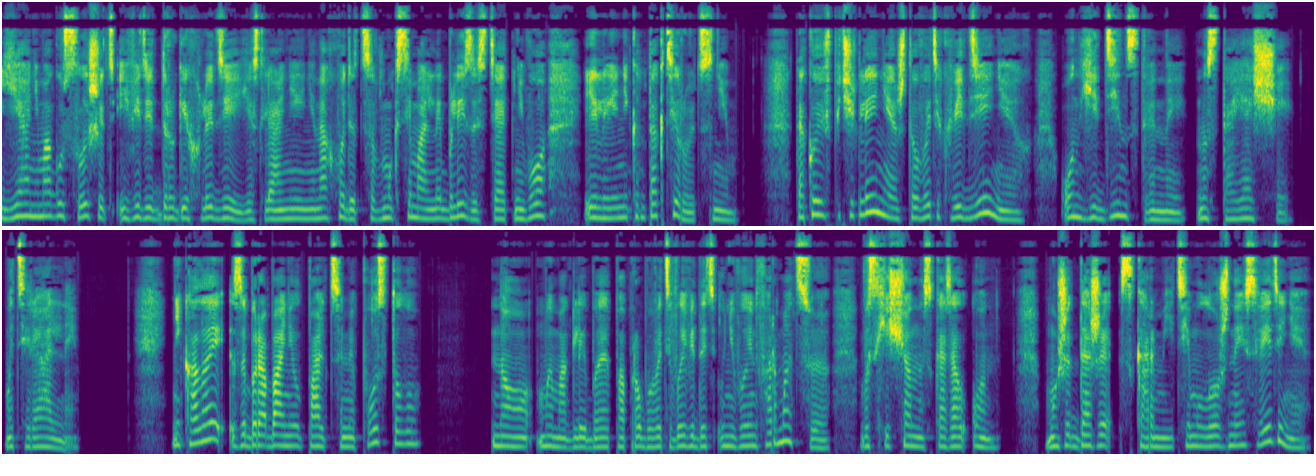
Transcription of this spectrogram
Я не могу слышать и видеть других людей, если они не находятся в максимальной близости от него или не контактируют с ним. Такое впечатление, что в этих видениях он единственный, настоящий, материальный. Николай забарабанил пальцами по столу. «Но мы могли бы попробовать выведать у него информацию», — восхищенно сказал он. «Может, даже скормить ему ложные сведения?»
